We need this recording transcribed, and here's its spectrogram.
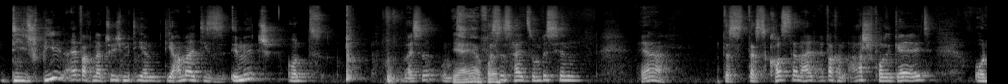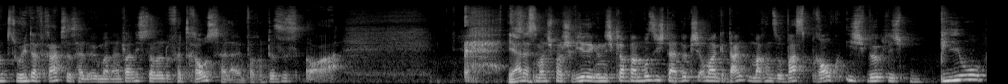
die spielen einfach natürlich mit ihrem, die haben halt dieses Image und, weißt du, und ja, ja, das ist halt so ein bisschen, ja, das, das kostet dann halt einfach einen Arsch voll Geld und du hinterfragst es halt irgendwann einfach nicht, sondern du vertraust halt einfach und das ist, oh, ja, das, das ist manchmal schwierig und ich glaube, man muss sich da wirklich auch mal Gedanken machen, so was brauche ich wirklich Bio,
